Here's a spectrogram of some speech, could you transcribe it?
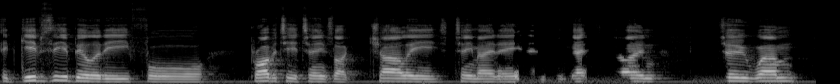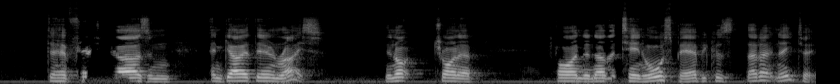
it gives the ability for privateer teams like Charlie's Team 18 and Matt Stone to um, to have fresh cars and, and go out there and race. They're not trying to find another 10 horsepower because they don't need to.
